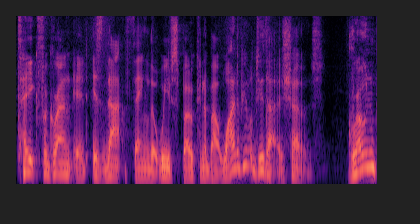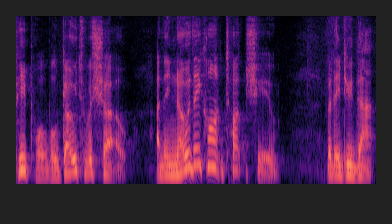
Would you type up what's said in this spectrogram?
take for granted is that thing that we've spoken about. Why do people do that at shows? Grown people will go to a show and they know they can't touch you, but they do that.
